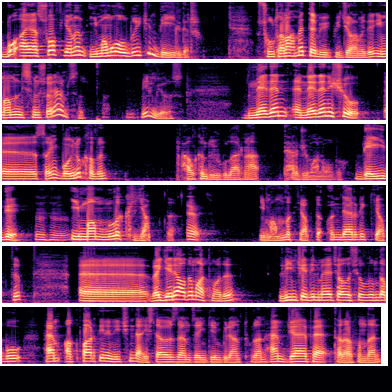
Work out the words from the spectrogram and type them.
Bu Ayasofya'nın imamı olduğu için değildir. Sultanahmet de büyük bir camidir. İmamın ismini söyler misiniz? Bilmiyoruz. Neden e, nedeni şu. E, Sayın Boynukalın halkın duygularına tercüman oldu. Değdi. İmamlık yaptı Evet. imamlık yaptı, önderlik yaptı Ee, ve geri adım atmadı. Linç edilmeye çalışıldığında bu hem AK Parti'nin içinden işte Özlem Zengin, Bülent Turan hem CHP tarafından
